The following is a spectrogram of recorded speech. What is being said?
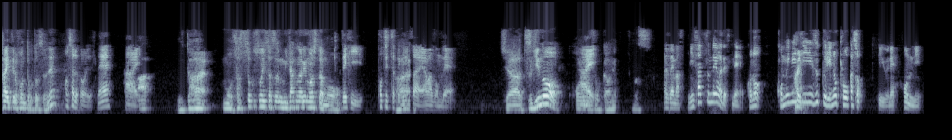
書いてる本ってことですよね。おっしゃる通りですね。はい。あ、見たい。もう早速その一冊見たくなりました、もう。ぜひ、ポチっちゃってください、アマゾンで。じゃあ次の本の紹介お願いします。ありがとうございます。2冊目はですね、このコミュニティ作りの教科書っていうね、本に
